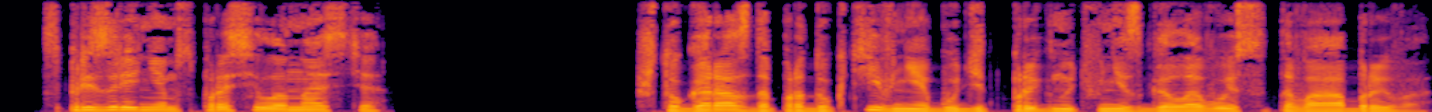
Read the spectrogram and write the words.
— с презрением спросила Настя что гораздо продуктивнее будет прыгнуть вниз головой с этого обрыва.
